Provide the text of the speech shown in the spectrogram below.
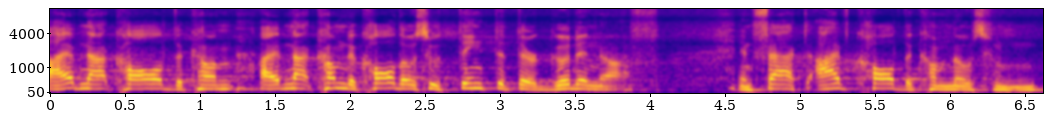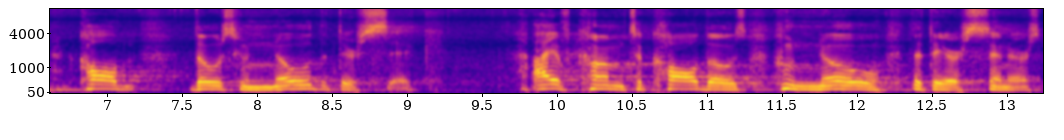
I have not called to come, I have not come to call those who think that they're good enough. In fact, I've called to come those who called those who know that they're sick. I have come to call those who know that they are sinners,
